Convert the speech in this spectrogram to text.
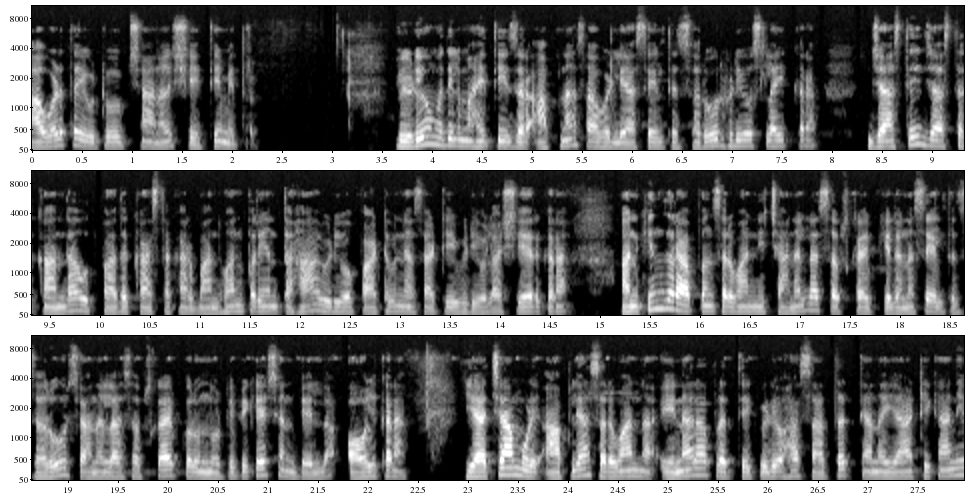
आवडतं यूट्यूब चॅनल शेती मित्र. व्हिडिओमधील माहिती जर आपणास आवडली असेल तर जरूर व्हिडिओस लाईक करा. जास्तीत जास्त कांदा उत्पादक कास्तकार बांधवांपर्यंत हा व्हिडिओ पाठवण्यासाठी व्हिडिओला शेअर करा. आणखीन जर आपण सर्वांनी चॅनलला सबस्क्राईब केलं नसेल तर जरूर चॅनलला सबस्क्राईब करून नोटिफिकेशन बेलला ऑल करा. याच्यामुळे आपल्या सर्वांना येणारा प्रत्येक व्हिडिओ हा सातत्यानं या ठिकाणी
